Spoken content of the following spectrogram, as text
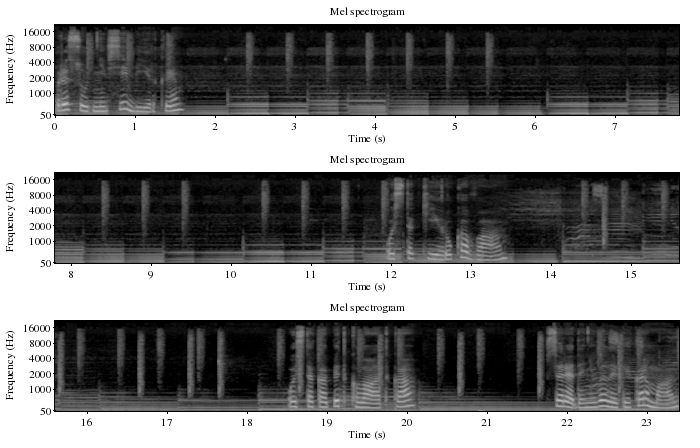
Присутні всі бірки. Ось такі рукава. Ось така підкладка. Всередині великий карман.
